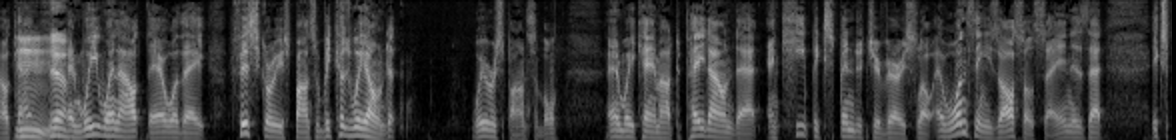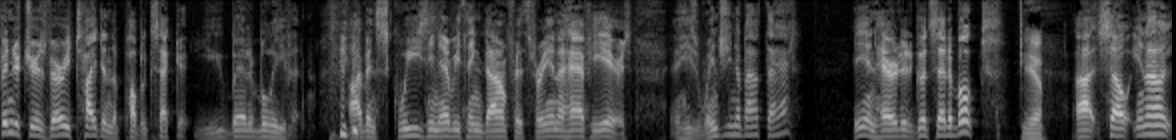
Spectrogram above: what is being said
okay? yeah. And we went out there with a fiscally responsible because we owned it. We're responsible. And we came out to pay down debt and keep expenditure very slow. And one thing he's also saying is that expenditure is very tight in the public sector. You better believe it. I've been squeezing everything down for three and a half years. And he's whinging about that? He inherited a good set of books. Yeah. Uh, so you know,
